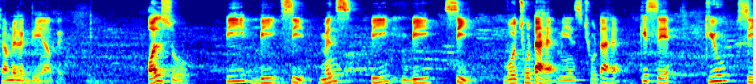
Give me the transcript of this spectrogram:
तो हमने रख दिए यहाँ पे। Also P B C means P B C वो छोटा है मीन्स छोटा है। किससे? क्यू सी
